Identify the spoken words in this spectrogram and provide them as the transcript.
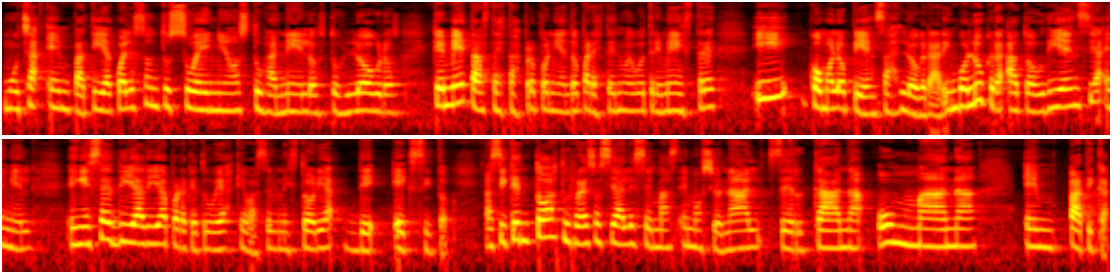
mucha empatía. ¿Cuáles son tus sueños, tus anhelos, tus logros? ¿Qué metas te estás proponiendo para este nuevo trimestre? Y cómo lo piensas lograr. Involucra a tu audiencia en el en ese día a día para que tú veas que va a ser una historia de éxito. Así que en todas tus redes sociales sé más emocional, cercana, humana, empática.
